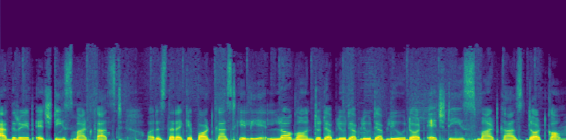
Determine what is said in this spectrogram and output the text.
एट और इस तरह के पॉडकास्ट के लिए log on to W W W dot H T smartcast dot com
